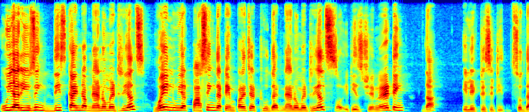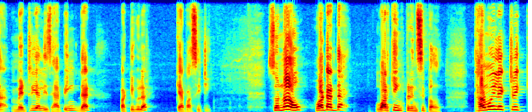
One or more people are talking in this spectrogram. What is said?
we are using this kind of nanomaterials, when we are passing the temperature to that nanomaterials, so it is generating the electricity. So, the material is having that particular capacity. So, now what are the working principle? Thermoelectric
